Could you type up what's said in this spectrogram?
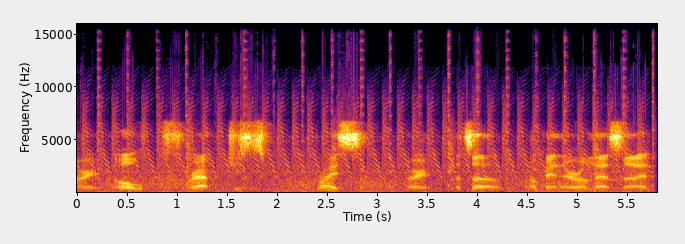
Alright. Oh crap. Jesus Christ. Alright, let's uh okay, they're on that side.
